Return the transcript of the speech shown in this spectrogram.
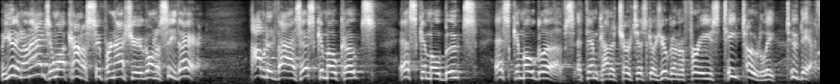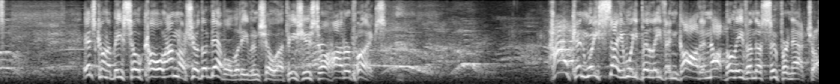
You can imagine what kind of supernatural you're going to see there. I would advise Eskimo coats, Eskimo boots, Eskimo gloves at them kind of churches because you're going to freeze teetotally to death. It's going to be so cold, I'm not sure the devil would even show up. He's used to a hotter place. How can we say we believe in God and not believe in the supernatural?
